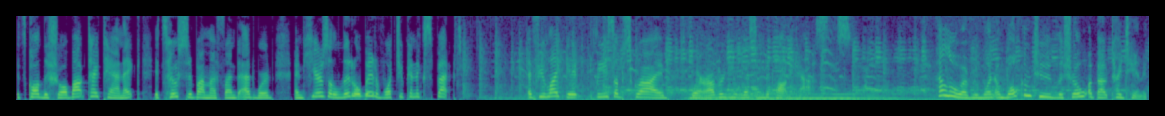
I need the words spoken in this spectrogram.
It's called The Show About Titanic. It's hosted by my friend Edward, and here's a little bit of what you can expect. If you like it, please subscribe wherever you listen to podcasts. Hello, everyone, and welcome to the show about Titanic.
